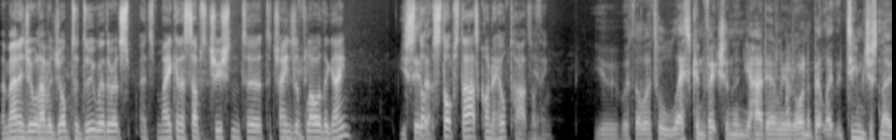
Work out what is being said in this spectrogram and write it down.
the manager will have a job to do. Whether it's it's making a substitution to, to change the flow of the game, You say stop, that stop starts kind of helped Hearts, I think. you with a little less conviction than you had earlier on, a bit like the team just now.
